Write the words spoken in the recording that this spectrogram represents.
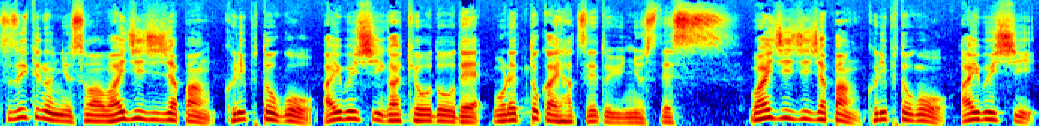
続いてのニュースは YGG ジャパン、クリプト GO、IVC が共同でウォレット開発へというニュースです。YGG ジャパン、クリプト GO、IVC、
